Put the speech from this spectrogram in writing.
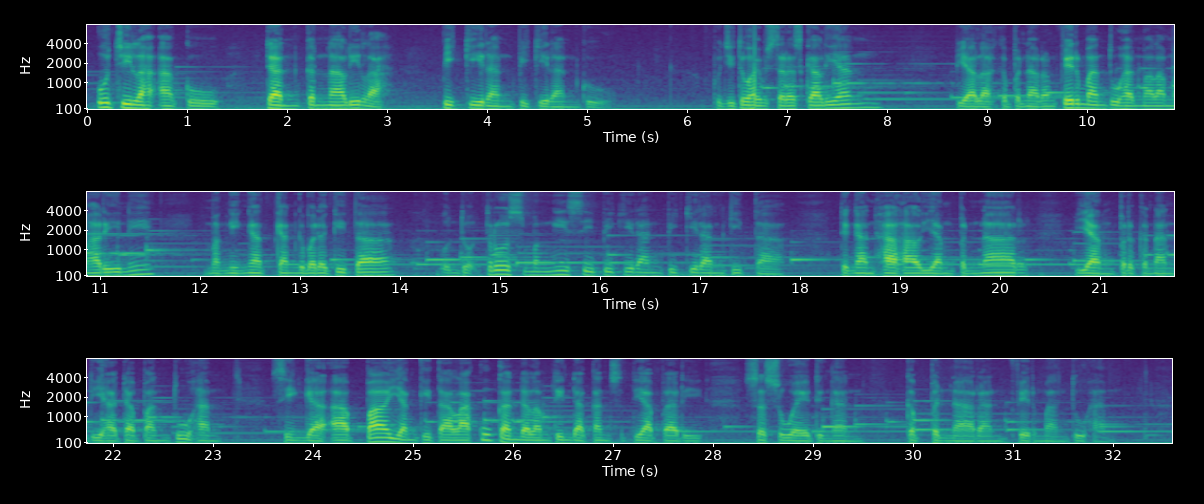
ujilah aku, dan kenalilah pikiran-pikiranku. Puji Tuhan, saudara sekalian, biarlah kebenaran firman Tuhan malam hari ini mengingatkan kepada kita untuk terus mengisi pikiran-pikiran kita dengan hal-hal yang benar, yang berkenan di hadapan Tuhan, sehingga apa yang kita lakukan dalam tindakan setiap hari sesuai dengan kebenaran firman Tuhan.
